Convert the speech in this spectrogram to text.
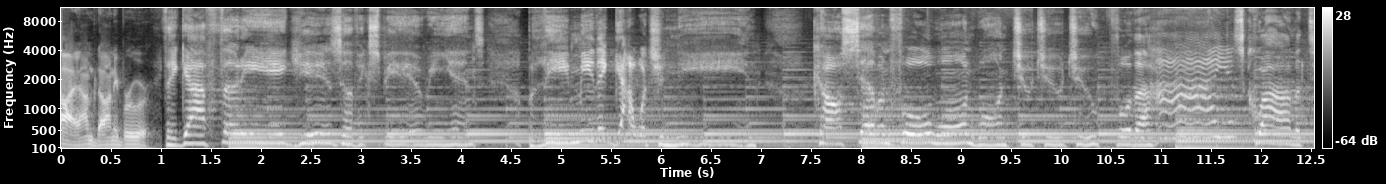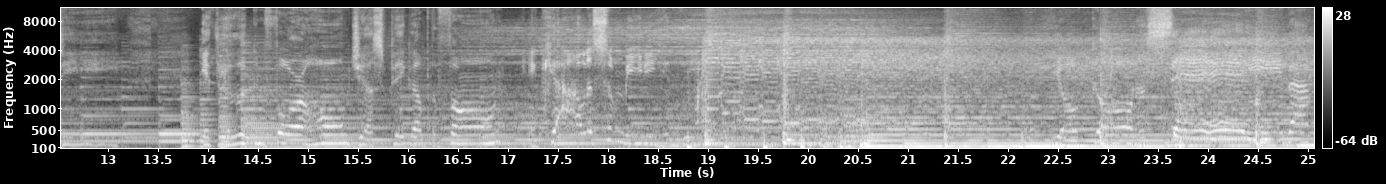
Hi, I'm Donnie Brewer. They got 38 years of experience. Believe me, they got what you need. Call 7411222 for the highest quality. If you're looking for a home, just pick up the phone and call us immediately. You're gonna save that.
